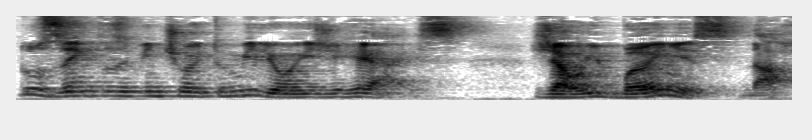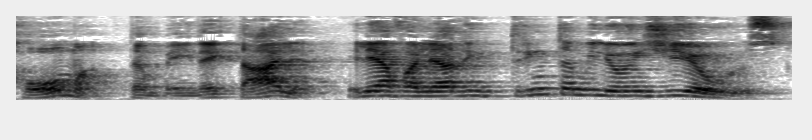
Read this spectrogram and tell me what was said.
228 milhões de reais. Já o Ibanez, da Roma, também da Itália, ele é avaliado em 30 milhões de euros,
